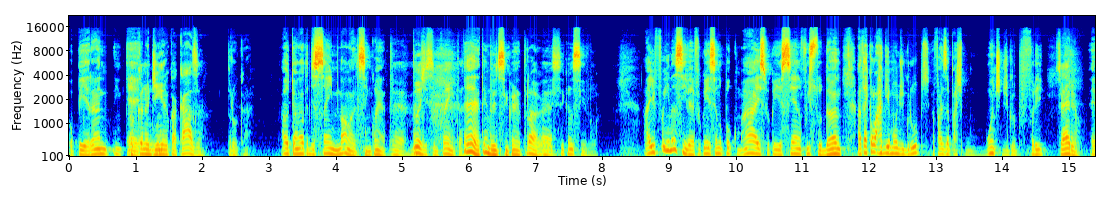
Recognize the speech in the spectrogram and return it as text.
operando. Trocando é, dinheiro com a casa? Trocando. Ah, eu tenho uma nota de 100, não, nota de 50. É, duas de 50? É, tem duas de 50, troca. É. Fica assim, pô. Aí fui indo assim, velho. Fui conhecendo um pouco mais, fui conhecendo, fui estudando. Até que eu larguei mão de grupos. Eu fazia parte de um monte de grupo free. Sério? É,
